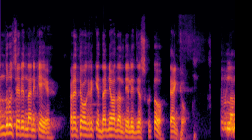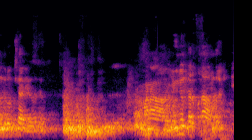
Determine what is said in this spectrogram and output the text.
అందరూ చేరిన దానికి ప్రతి ఒక్కరికి ధన్యవాదాలు తెలియజేసుకుంటూ థ్యాంక్ యూ అందరూ వచ్చారు ఈరోజు మన యూనియన్ తరఫున అందరికీ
